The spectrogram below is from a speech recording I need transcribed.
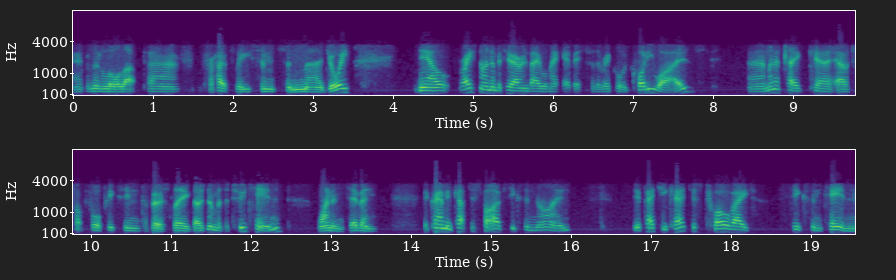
as a little all up uh, for hopefully some some uh, joy. Now, race nine, number two, Arran Bay will make our best for the record. Quaddy wise, uh, I'm going to take uh, our top four picks in the first leg. Those numbers are 210, 1 and 7. The Cramming Cup, just 5, 6 and 9. The Apache Cat, just 12, 8, 6 and 10.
